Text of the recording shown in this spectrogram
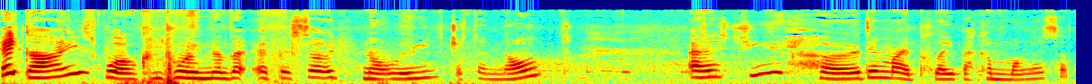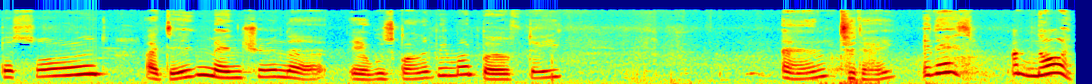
Hey guys, welcome to another episode. Not really, just a note. As you heard in my Playback Among Us episode, I did mention that it was going to be my birthday. And today it is. I'm nine.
